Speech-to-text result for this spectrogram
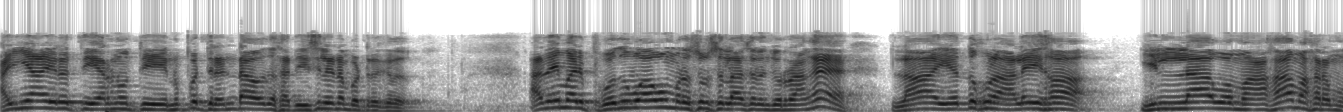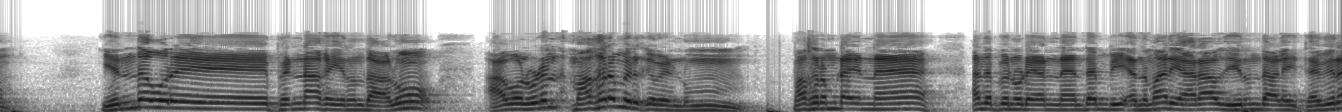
ஐயாயிரத்தி இரநூத்தி முப்பத்தி ரெண்டாவது ஹதீஸில் இடம்பெற்றிருக்கிறது. அதே மாதிரி பொதுவாகவும் ரசூல் சல்லாஹலம் சொல்கிறாங்க லா எதுகுல் அலைஹா இல்லாவமாக மகரமும் எந்த ஒரு பெண்ணாக இருந்தாலும் அவளுடன் மகரம் இருக்க வேண்டும். மகரம்டா என்ன? அந்த பெண்ணுடைய அண்ணன் தம்பி அந்த மாதிரி யாராவது இருந்தாலே தவிர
